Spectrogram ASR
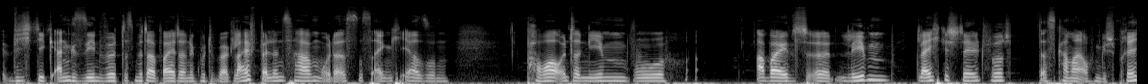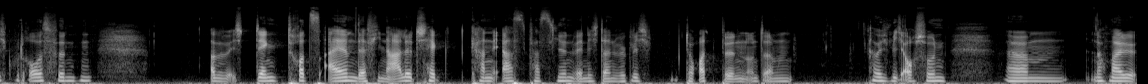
wichtig angesehen wird, dass Mitarbeiter eine gute Work-Life-Balance haben oder ist das eigentlich eher so ein Power-Unternehmen, wo Arbeit, äh, Leben gleichgestellt wird. Das kann man auch im Gespräch gut rausfinden. Aber ich denke, trotz allem, der finale Check kann erst passieren, wenn ich dann wirklich dort bin. Und dann habe ich mich auch schon ähm, nochmal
